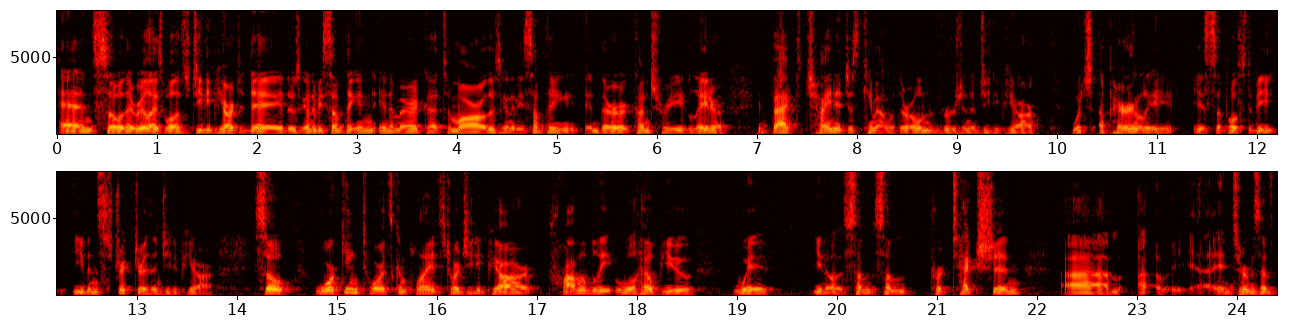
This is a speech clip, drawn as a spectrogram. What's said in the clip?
And so they realize, well, it's GDPR today. There's going to be something in, in America tomorrow. There's going to be something in their country later. In fact, China just came out with their own version of GDPR, which apparently is supposed to be even stricter than GDPR. So working towards compliance toward GDPR probably will help you with you know some some protection um, uh, in terms of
